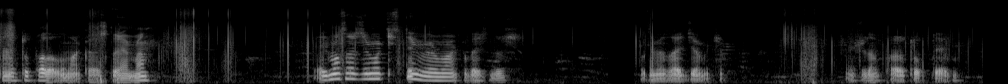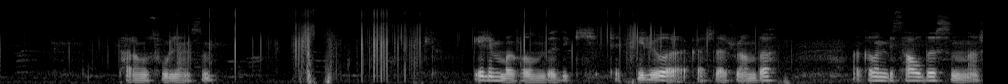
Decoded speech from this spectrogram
Hemen top alalım arkadaşlar hemen. Elmas harcamak istemiyorum arkadaşlar. Elmas harcamayacağım. Şuradan para toplayalım. Paramız fullensin. Gelin bakalım dedik. Evet geliyorlar arkadaşlar şu anda. Bakalım bir saldırsınlar.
